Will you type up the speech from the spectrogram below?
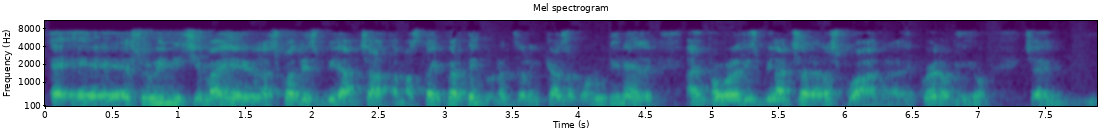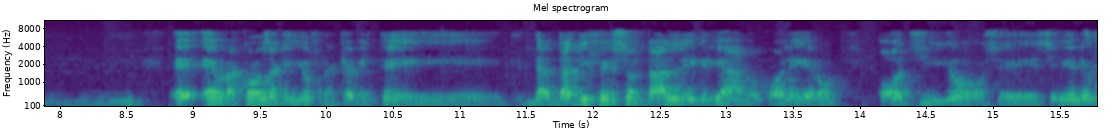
E, e adesso mi dici, ma è, la squadra è sbilanciata, ma stai perdendo 1-0 in casa con l'Udinese, hai paura di sbilanciare la squadra. È quello che io, cioè, and è, è, una cosa che io francamente da, da difensore, da allegriano qual ero, oggi io se, se viene un,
